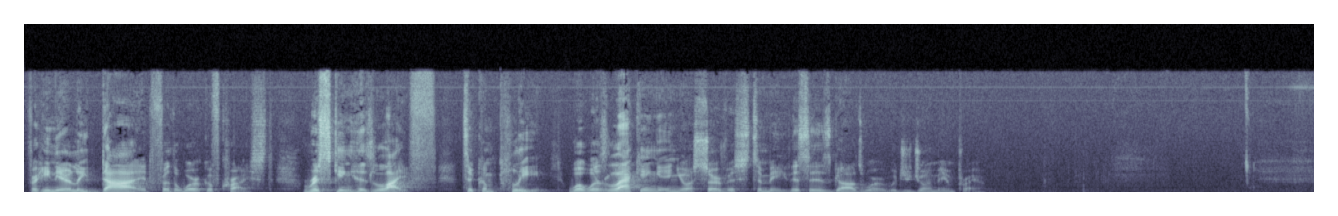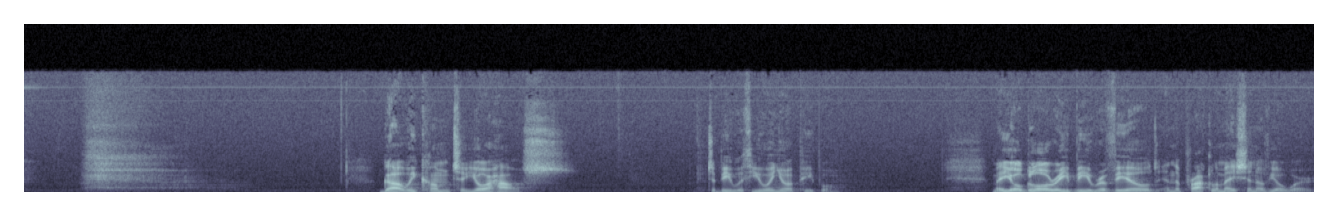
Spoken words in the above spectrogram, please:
for he nearly died for the work of Christ, risking his life to complete what was lacking in your service to me. This is God's word. Would you join me in prayer? God, we come to your house to be with you and your people. May your glory be revealed in the proclamation of your word.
